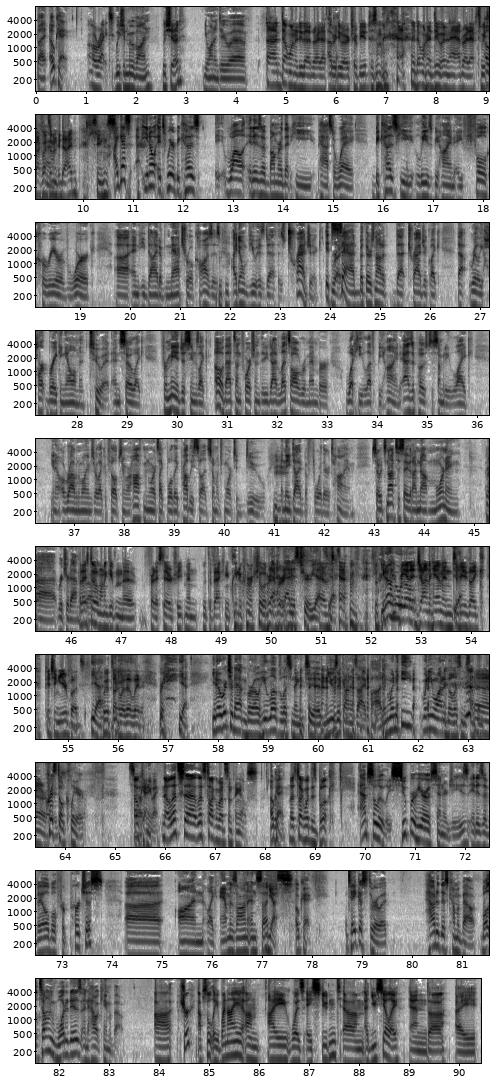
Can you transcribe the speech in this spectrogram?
But okay, All right. we should move on. We should. You want to do? Uh, Uh, don't want to do that right after we do our tribute to someone. I don't want to do an ad right after we Oh, talk about someone who died. Seems I guess you know it's weird because eh, while it is a bummer that he passed away, because he leaves behind a full career of work. Uh, and he died of natural causes. I don't view his death as tragic. It's Right. sad, but there's not a, that tragic, like that really heartbreaking element to it. And so, like for me, it just seems like, oh, that's unfortunate that he died. Let's all remember what he left behind, as opposed to somebody like you know, a Robin Williams or like a Philip Seymour Hoffman, where it's like, well, they probably still had so much more to do, Mm-hmm. and they died before their time. So it's not to say that I'm not mourning uh, Richard Attenborough. But I still don't want to give him the Fred Astaire treatment with the vacuum cleaner commercial or whatever. that is true, yes, yes. have, You know who we will- John Hammond to Yeah. be like pitching earbuds. Yeah. we'll talk about that later. yeah. You know, Richard Attenborough, he loved listening to music on his iPod, and when he when he wanted to listen to something right. crystal clear. So okay. anyway, no, let's uh, let's talk about something else. okay. Let's talk about this book. Absolutely. Superhero Synergies. It is available for purchase uh, on like Amazon and such. Yes. Okay. Take us through it. How did this come about? Well, tell me what it is and how it came about. Uh, sure, absolutely. When I um, I was a student um, at UCLA, and uh, I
